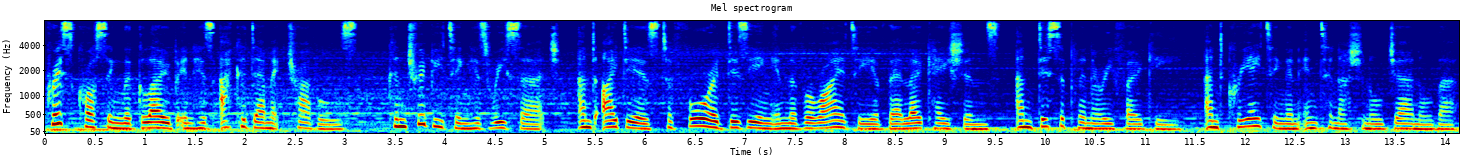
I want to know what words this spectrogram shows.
Crisscrossing the globe in his academic travels, contributing his research and ideas to fora dizzying in the variety of their locations and disciplinary foci, and creating an international journal that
